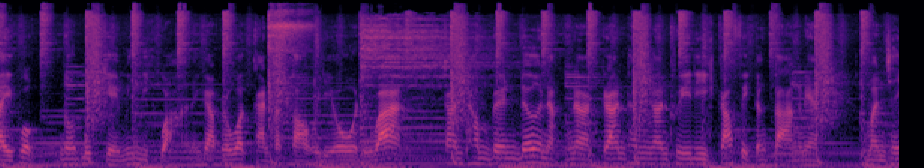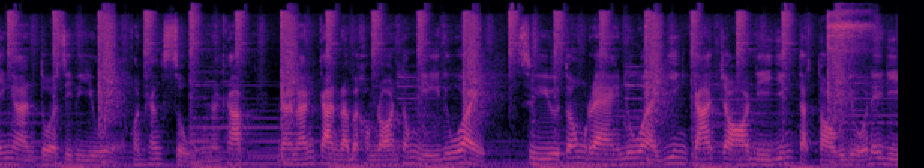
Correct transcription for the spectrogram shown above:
ไปพวกโน้ตบุ๊กเกมมิ่งดีกว่านะครับเพราะว่าการตัดต่อวิดีโอหรือว่าการทำเรนเดอร์หนักๆ การทำงาน 3D กราฟิกต่างๆ เนี่ย มันใช้งานตัว CPU เนี่ยค่อนข้างสูงนะครับ ดังนั้นการระบายความร้อนต้องดีด้วย CPU ต้องแรงด้วย ยิ่งการ์ดจอดี ยิ่งตัดต่อวิดีโอได้ดี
